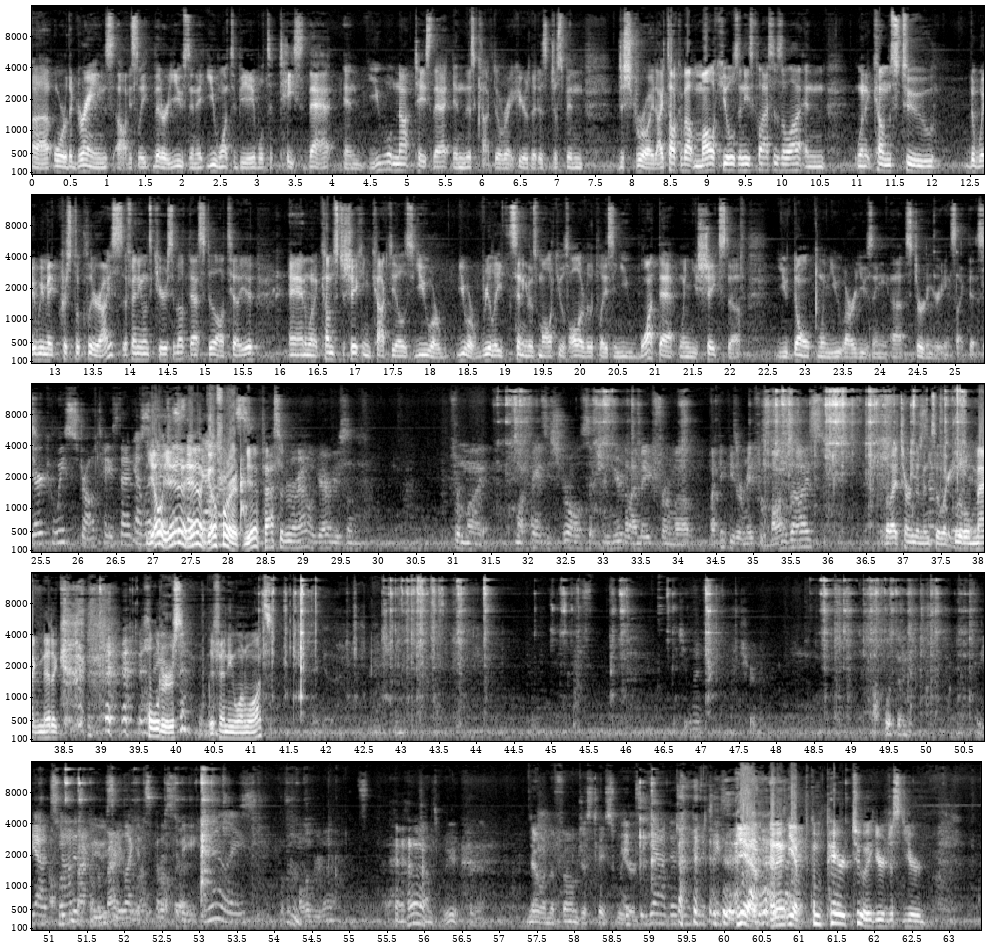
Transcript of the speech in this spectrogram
Uh, or the grains, obviously, that are used in it, you want to be able to taste that, and you will not taste that in this cocktail right here that has just been destroyed. I talk about molecules in these classes a lot, and when it comes to the way we make crystal clear ice, if anyone's curious about that, still I'll tell you. And when it comes to shaking cocktails, you are you are really sending those molecules all over the place, and you want that when you shake stuff. You don't when you are using uh, stirred ingredients like this. Derek, can we straw taste that? Yeah, Just- what- Oh yeah, yeah, go for it. Yeah, pass it around. I'll grab you some from my my fancy straw section here that I made from. Uh, I think these are made for bonsais, but I turned them You're into so like little magnetic holders. If anyone wants. Did you want- Sure. I'll put them. Yeah, it's I'll put not them as back on the boozy magnet like when it's I supposed to brought be. Really? put all over that. Sounds weird. No, and the foam just tastes weird. It's, yeah, it doesn't even taste yeah, and then, yeah, compared to it, you're just you're.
